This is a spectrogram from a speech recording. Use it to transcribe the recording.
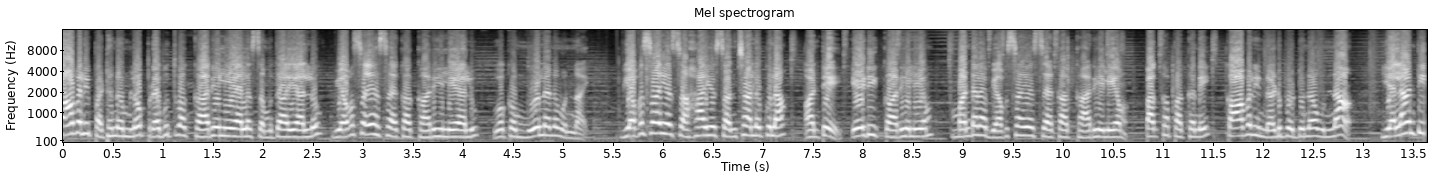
కావలి పట్టణంలో ప్రభుత్వ కార్యాలయాల సముదాయాల్లో వ్యవసాయ శాఖ కార్యాలయాలు ఒక మూలన ఉన్నాయి. వ్యవసాయ సహాయ సంచాలకుల అంటే ఏడీ కార్యాలయం మండల వ్యవసాయ శాఖ కార్యాలయం పక్క పక్కనే కావలి నడుబొడ్డున ఉన్న ఎలాంటి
